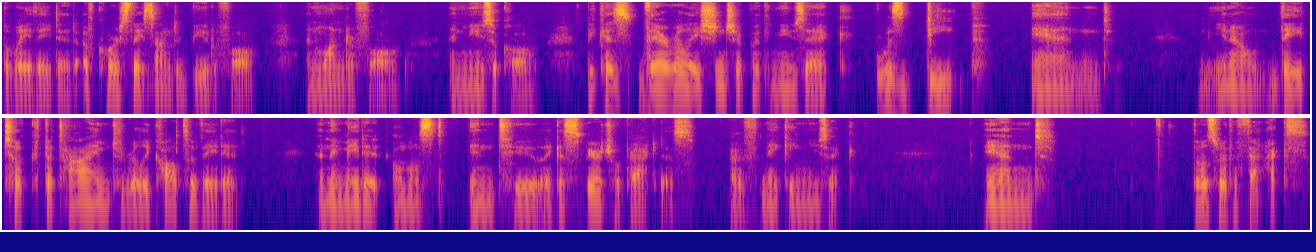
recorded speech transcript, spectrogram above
the way they did. Of course, they sounded beautiful and wonderful and musical because their relationship with music was deep and you know they took the time to really cultivate it and they made it almost into like a spiritual practice of making music. And those were the facts.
